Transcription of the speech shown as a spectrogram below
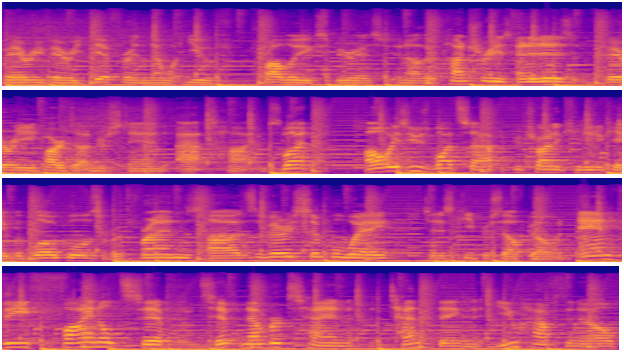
very, very different than what you've probably experienced in other countries, and it is very hard to understand at times. But Always use WhatsApp if you're trying to communicate with locals or with friends. Uh, it's a very simple way to just keep yourself going. And the final tip, tip number 10, the 10th thing that you have to know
